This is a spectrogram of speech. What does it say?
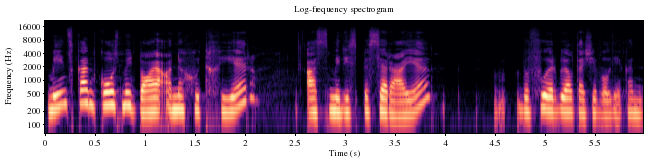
Mens kan kos met baie ander goed geur as met die speserye. Byvoorbeeld as jy wil, jy kan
